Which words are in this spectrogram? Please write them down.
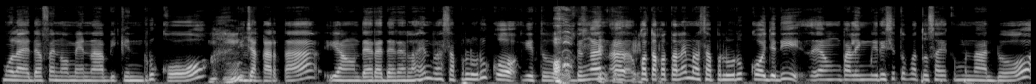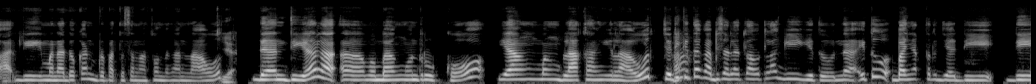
mulai ada fenomena bikin ruko Mm-mm. di Jakarta yang daerah-daerah lain merasa perlu ruko gitu Oke. dengan eh, kota-kota lain merasa perlu ruko jadi yang paling miris itu waktu saya ke Manado di Manado kan berbatasan langsung dengan laut Ya. dan dia eh, membangun ruko yang membelakangi laut jadi Hah? kita nggak bisa lihat laut lagi gitu nah itu banyak terjadi di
